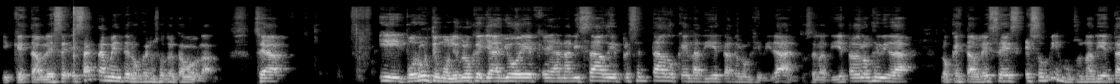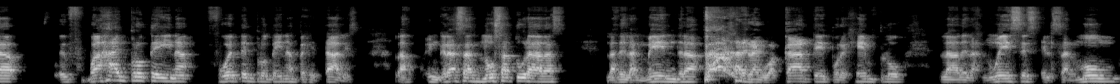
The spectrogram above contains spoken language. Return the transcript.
y que establece exactamente lo que nosotros estamos hablando. O sea, y por último, un libro que ya yo he, he, analizado y he presentado, que es la dieta de longevidad. Entonces, la dieta de longevidad lo que establece es eso mismo, es una dieta eh, baja en proteína, fuerte en proteínas vegetales, las, en grasas no saturadas las de la almendra, la del aguacate, por ejemplo, la de las nueces, el salmón,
